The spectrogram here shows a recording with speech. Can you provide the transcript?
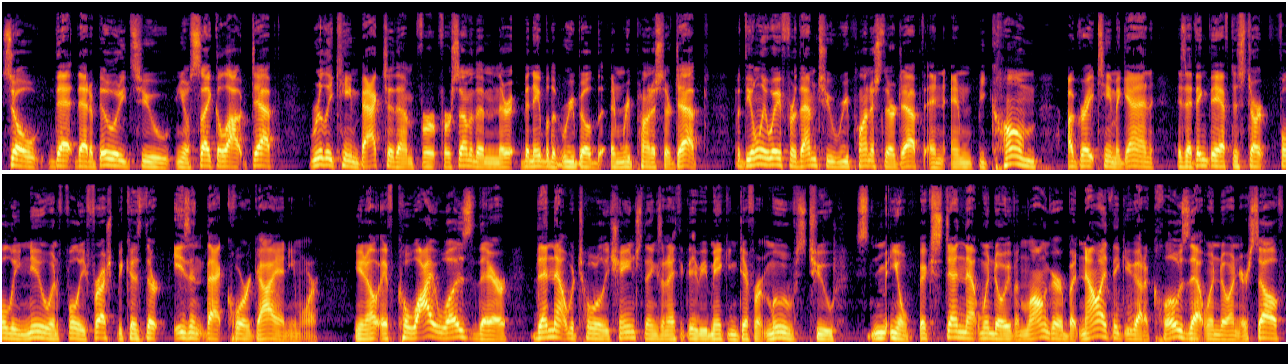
So that that ability to you know cycle out depth really came back to them for for some of them. They've been able to rebuild and replenish their depth. But the only way for them to replenish their depth and and become a great team again is I think they have to start fully new and fully fresh because there isn't that core guy anymore. You know, if Kawhi was there, then that would totally change things, and I think they'd be making different moves to, you know, extend that window even longer. But now I think you mm-hmm. got to close that window on yourself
